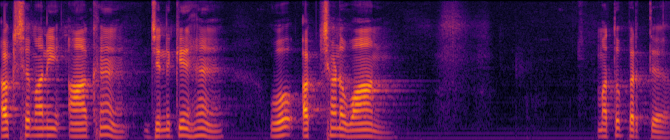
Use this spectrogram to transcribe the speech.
अक्ष मानी आँखें जिनके हैं, वो अक्षणवान मत प्रत्यय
